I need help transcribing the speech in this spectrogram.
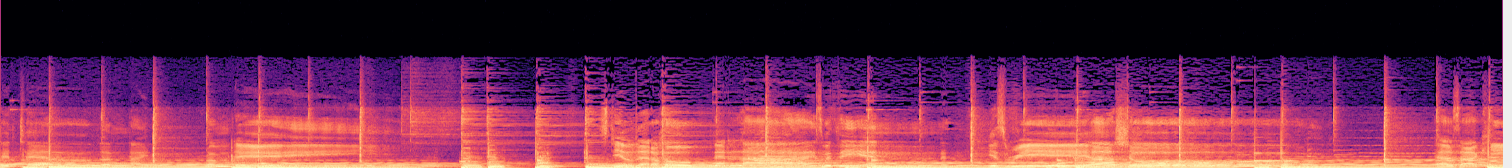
To tell the night from day. Still, that a hope that lies within is reassured as I keep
